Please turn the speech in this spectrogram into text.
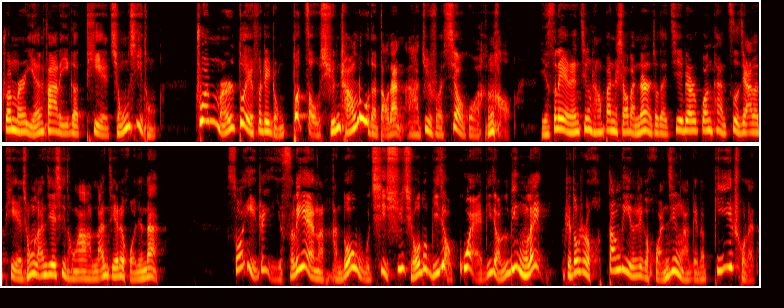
专门研发了一个铁穹系统。专门对付这种不走寻常路的导弹啊，据说效果很好。以色列人经常搬着小板凳就在街边观看自家的铁穹拦截系统啊，拦截这火箭弹。所以这以色列呢，很多武器需求都比较怪，比较另类，这都是当地的这个环境啊给他逼出来的。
